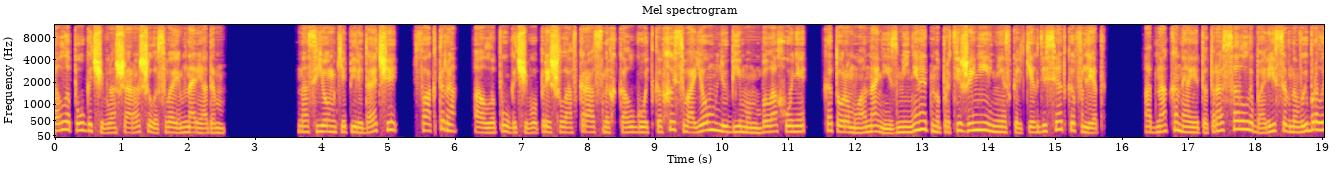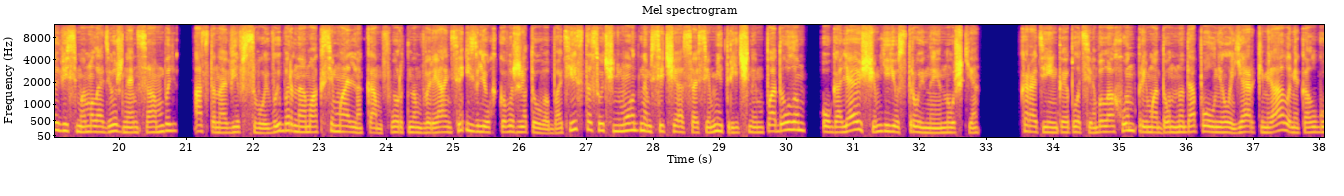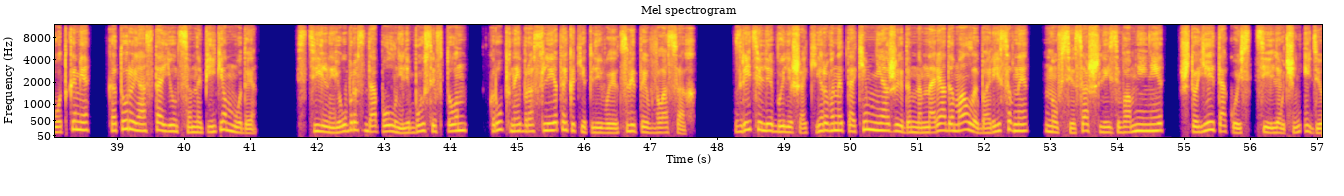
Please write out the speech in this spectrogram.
Алла Пугачева ошарашила своим нарядом. На съемке передачи «Фактора» Алла Пугачева пришла в красных колготках и своем любимом балахоне, которому она не изменяет на протяжении нескольких десятков лет. Однако на этот раз Алла Борисовна выбрала весьма молодежный ансамбль, остановив свой выбор на максимально комфортном варианте из легкого жетого батиста с очень модным сейчас асимметричным подолом, оголяющим ее стройные ножки. Коротенькое платье-балахон Примадонна дополнила яркими алыми колготками, которые остаются на пике моды. Стильный образ дополнили бусы в тон, крупные браслеты и кокетливые цветы в волосах. Зрители были шокированы таким неожиданным нарядом Аллы Борисовны, но все сошлись во мнении, что ей такой стиль очень идет.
